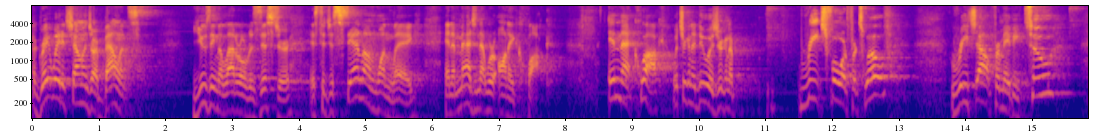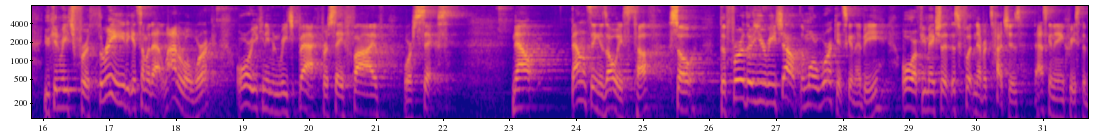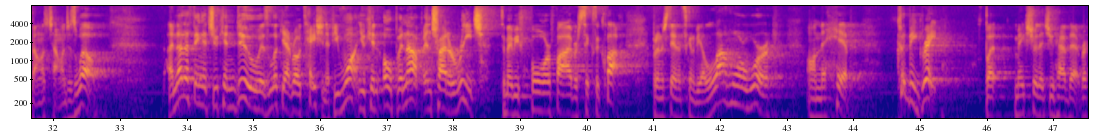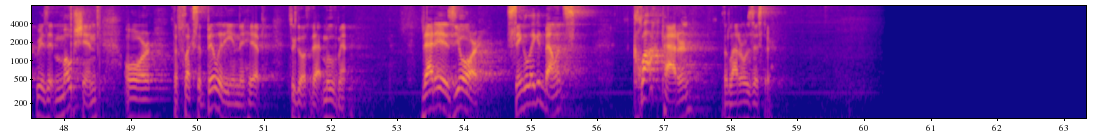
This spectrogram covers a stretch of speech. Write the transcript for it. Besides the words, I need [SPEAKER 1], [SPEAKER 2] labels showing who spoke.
[SPEAKER 1] A great way to challenge our balance using the lateral resistor is to just stand on one leg and imagine that we're on a clock. In that clock, what you're gonna do is you're gonna reach forward for 12, reach out for maybe two, you can reach for three to get some of that lateral work, or you can even reach back for say five or six. Now, balancing is always tough, so the further you reach out, the more work it's gonna be. Or if you make sure that this foot never touches, that's gonna increase the balance challenge as well. Another thing that you can do is look at rotation. If you want, you can open up and try to reach to maybe four, five, or six o'clock. But understand it's gonna be a lot more work on the hip. Could be great, but make sure that you have that requisite motion or the flexibility in the hip to go through that movement. That is your single-legged balance clock pattern, the lateral resistor.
